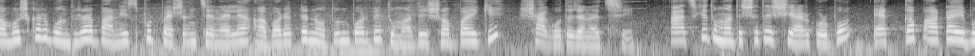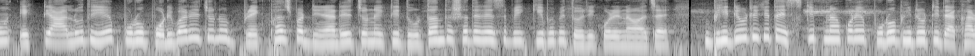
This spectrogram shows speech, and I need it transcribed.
নমস্কার বন্ধুরা, বানিস ফুড প্যাশন চ্যানেলে আবার একটা নতুন পর্বে তোমাদের সবাইকে স্বাগত জানাচ্ছি। আজকে তোমাদের সাথে শেয়ার করব এক কাপ আটা এবং একটি আলু দিয়ে পুরো পরিবারের জন্য ব্রেকফাস্ট বা ডিনারের জন্য একটি দুর্দান্ত স্বাদের রেসিপি কীভাবে তৈরি করে নেওয়া যায়। ভিডিওটিকে তাই স্কিপ না করে পুরো ভিডিওটি দেখার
